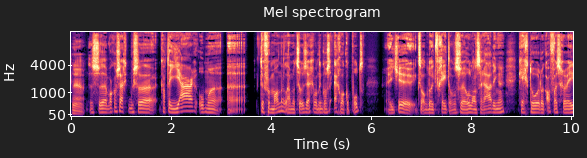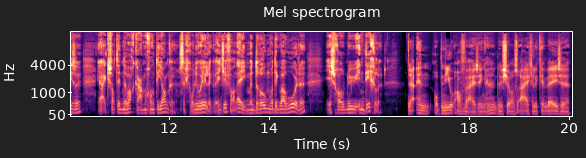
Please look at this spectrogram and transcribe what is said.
Ja, Dus eh, wat ik al zeg, ik, moest, eh, ik had een jaar om me eh, te vermannen, laat me het zo zeggen. Want ik was echt wel kapot. Weet je, ik zal ook nooit vergeten, eh, Hollandse Radingen. Ik kreeg te horen dat ik af was gewezen. Ja, ik zat in de wachtkamer gewoon te janken. Zeg ik gewoon heel eerlijk, weet je. Van, hé, mijn droom wat ik wou worden, is gewoon nu in Diggelen. Ja, en opnieuw afwijzing. Hè? Dus je was eigenlijk in wezen,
